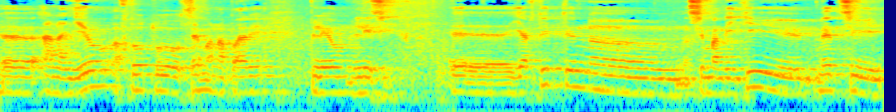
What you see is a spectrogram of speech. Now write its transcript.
ε, αναγκαίο αυτό το θέμα να πάρει πλέον λύση. Ε, για αυτή την ε, σημαντική έτσι,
